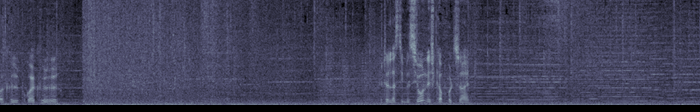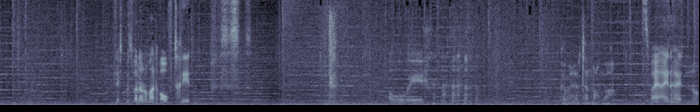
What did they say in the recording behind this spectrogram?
Bröckel, Bröckel. Bitte lass die Mission nicht kaputt sein. Vielleicht müssen wir da nochmal drauf treten. Oh weh. Können wir das dann noch machen? Zwei Einheiten noch.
